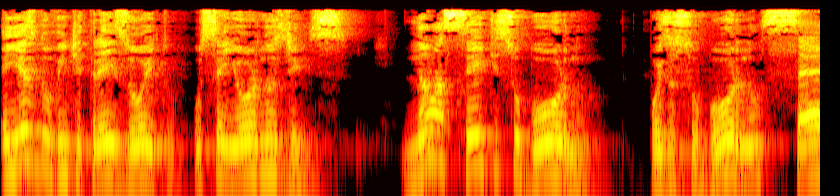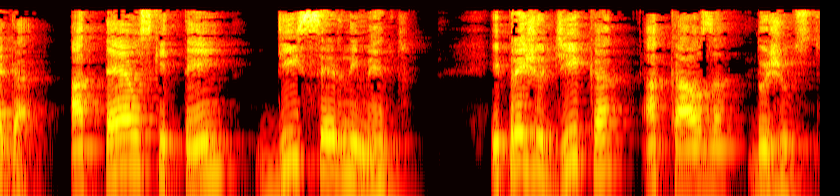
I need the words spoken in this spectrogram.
Em Êxodo 23, 8, o Senhor nos diz: Não aceite suborno, pois o suborno cega até os que têm discernimento e prejudica a causa do justo.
